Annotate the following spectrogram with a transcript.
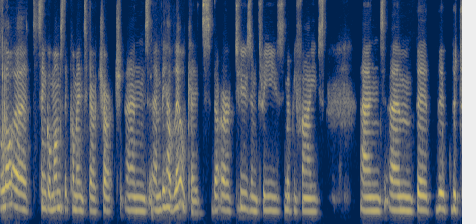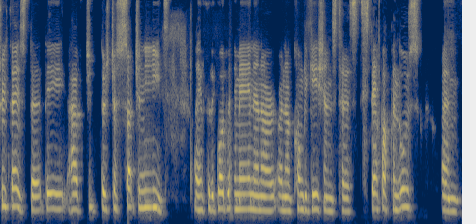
a lot of single mums that come into our church, and um, they have little kids that are twos and threes, maybe fives. And um, the, the the truth is that they have. There's just such a need uh, for the godly men in our in our congregations to step up in those um,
